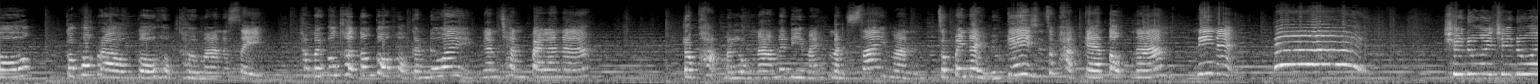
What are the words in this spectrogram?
รกๆ ก็พวกเราโกหกเธอมานะสิทำไมพวกเธอต้องโกหกกันด้วย งั้นฉันไปแล้วนะ เราผลักมันลงน้ำเลยดีไหม มันไส้มัน จะไปไหนมิวกี้ ฉันจะผลักแกตกน้ำ นี่แน่ช่วยด้วยช่วยด้วย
